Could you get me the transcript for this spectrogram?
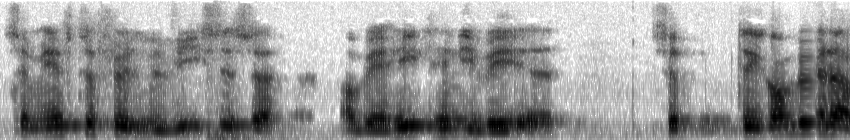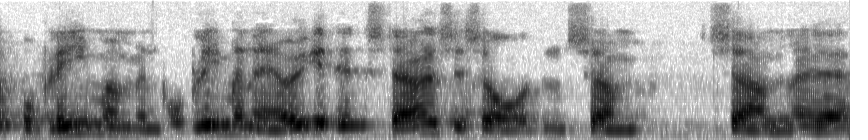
som efterfølgende viser sig at være helt hen i vejret. Så det kan godt være, at der er problemer, men problemerne er jo ikke den størrelsesorden, som, som øh,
